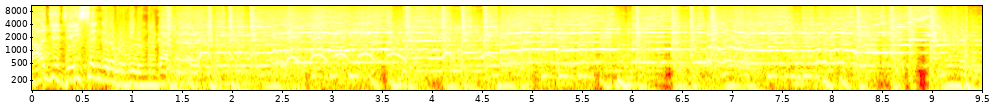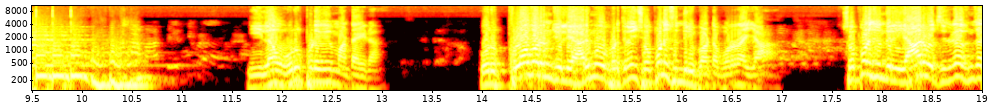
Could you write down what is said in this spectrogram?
ராஜ ஜெய்சங்கர் அவர்கள் வந்திருக்காங்க. நீ எல்லாம் உருப்படவே மாட்டாயிடா. ஒரு புலவர்னு சொல்லி அறிமுகப்படுத்தின சொப்பன சுந்தரி பாட்டை போடுறா ஐயா. சொப்பன சுந்தரி யார் வச்சிருக்கா? இந்த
